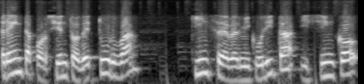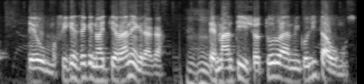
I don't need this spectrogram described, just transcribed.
30% de turba, 15 de vermiculita y 5 de humus. Fíjense que no hay tierra negra acá. Es mantillo, turba, vermiculita, humus.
